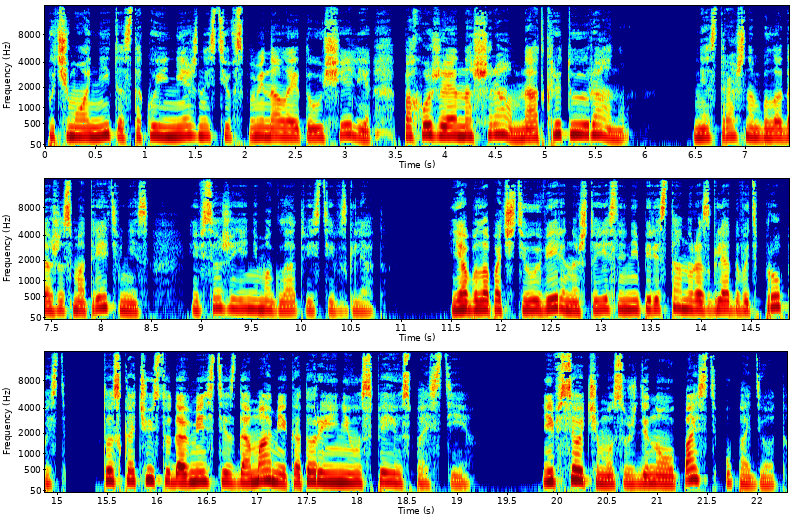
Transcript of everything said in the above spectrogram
Почему Анита с такой нежностью вспоминала это ущелье, похожее на шрам, на открытую рану? Мне страшно было даже смотреть вниз, и все же я не могла отвести взгляд. Я была почти уверена, что если не перестану разглядывать пропасть, то скачусь туда вместе с домами, которые не успею спасти. И все, чему суждено упасть, упадет.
